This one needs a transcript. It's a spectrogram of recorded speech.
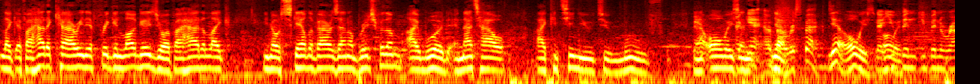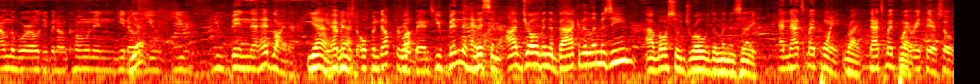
like if i had to carry their friggin' luggage or if i had to like you know, scale the Verrazano Bridge for them, I would, and that's how I continue to move. And I always and Again, about yeah, respect. yeah, always, Now always. you've been you've been around the world. You've been on Conan. You know, Yeah. you you you've been the headliner. Yeah, you haven't yeah. just opened up for Well, bands. You've been the headliner. Listen, I've drove in the back of the limousine. I've also drove the limousine. And that's my point. Right. That's my point Right. right, there. So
